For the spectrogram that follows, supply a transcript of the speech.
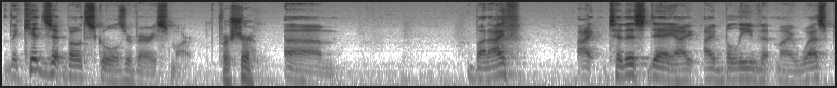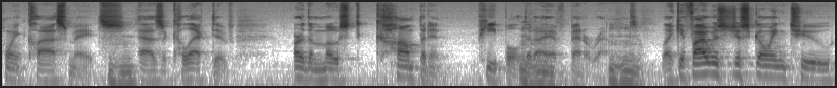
the kids at both schools are very smart. For sure. Um, but I, I to this day I, I believe that my West Point classmates Mm-hmm. as a collective are the most competent people that Mm-hmm. I have been around. Like if I was just going to,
